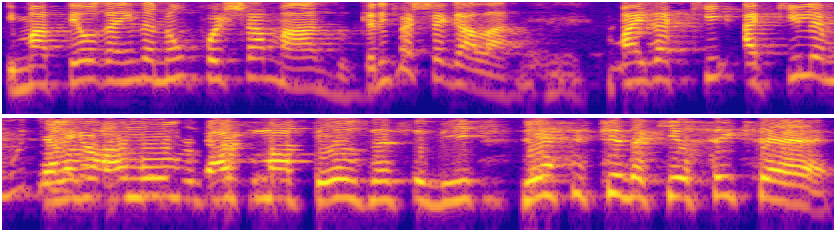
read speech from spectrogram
E Mateus ainda não foi chamado, que a gente vai chegar lá. Mas aqui, aquilo é muito Ela legal. arrumou um lugar pro Matheus, né, subir. Vem assistir daqui, eu sei que você é.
